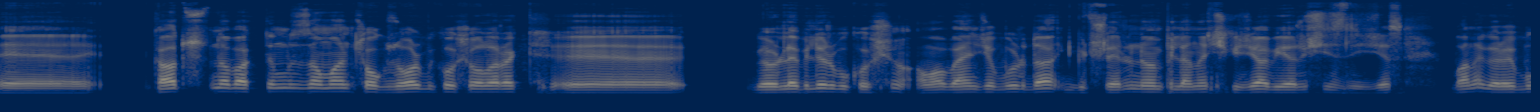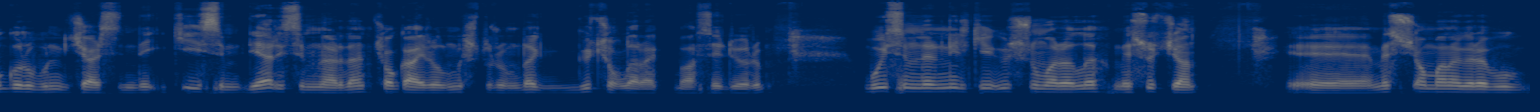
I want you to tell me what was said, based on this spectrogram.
Ee, kağıt üstüne baktığımız zaman çok zor bir koşu olarak e, görülebilir bu koşu ama bence burada güçlerin ön plana çıkacağı bir yarış izleyeceğiz. Bana göre bu grubun içerisinde iki isim diğer isimlerden çok ayrılmış durumda güç olarak bahsediyorum. Bu isimlerin ilki 3 numaralı Mesutcan. Ee, Mesutcan bana göre bu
